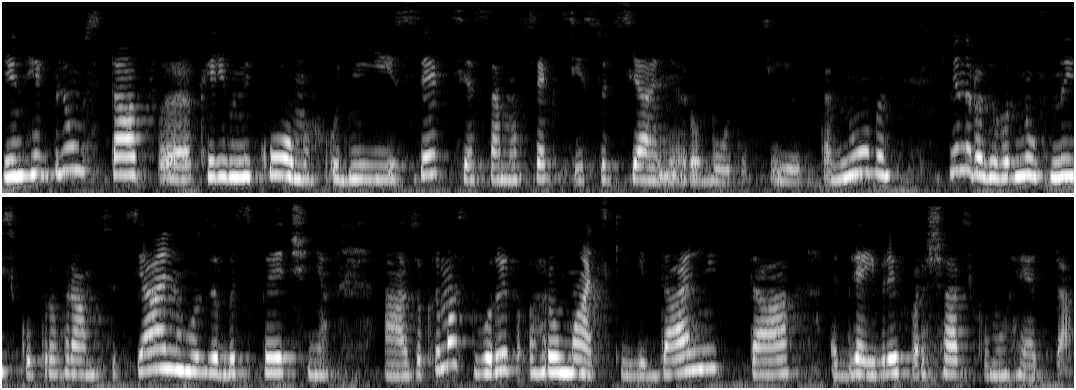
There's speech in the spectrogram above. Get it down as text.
Рінгельблюм став е, керівником однієї секції, саме секції соціальної роботи цієї установи. Він розгорнув низку програм соціального забезпечення, а, зокрема створив громадські їдальні та для євреїв Варшавському гетта.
